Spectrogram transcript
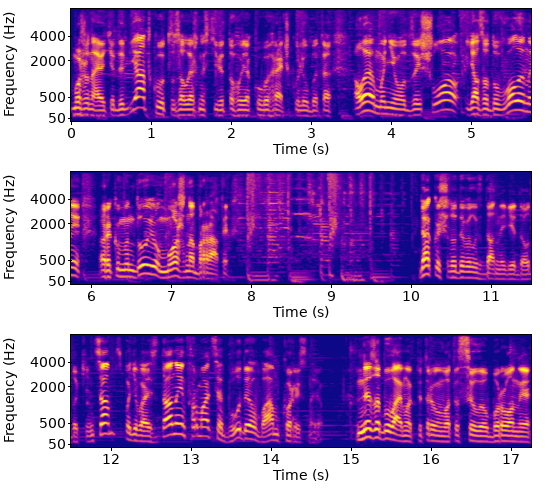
може навіть і дев'ятку, то в залежності від того, яку ви гречку любите. Але мені от зайшло, я задоволений. Рекомендую, можна брати. Дякую, що додивились дане відео до кінця. Сподіваюсь, дана інформація буде вам корисною. Не забуваємо підтримувати Сили оборони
